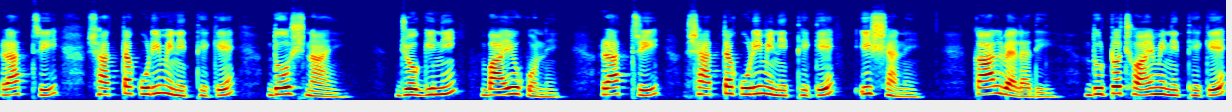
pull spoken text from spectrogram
রাত্রি সাতটা কুড়ি মিনিট থেকে দোষ নাই। যোগিনী বায়ুকোণে। রাত্রি সাতটা কুড়ি মিনিট থেকে ঈশানে কালবেলাদি। দুটো ছয় মিনিট থেকে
